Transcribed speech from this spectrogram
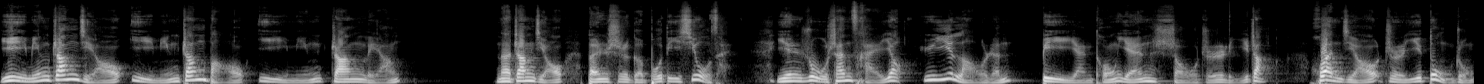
一名张角，一名张宝，一名张良。那张角本是个不第秀才，因入山采药，遇一老人，闭眼童颜，手执藜杖，换脚至一洞中，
